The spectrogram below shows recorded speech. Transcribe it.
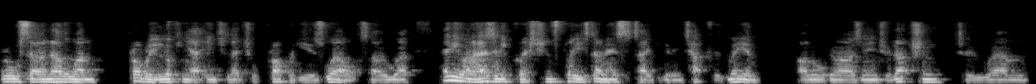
And also another one probably looking at intellectual property as well. So uh, anyone has any questions, please don't hesitate to get in touch with me and I'll organise an introduction to, um,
